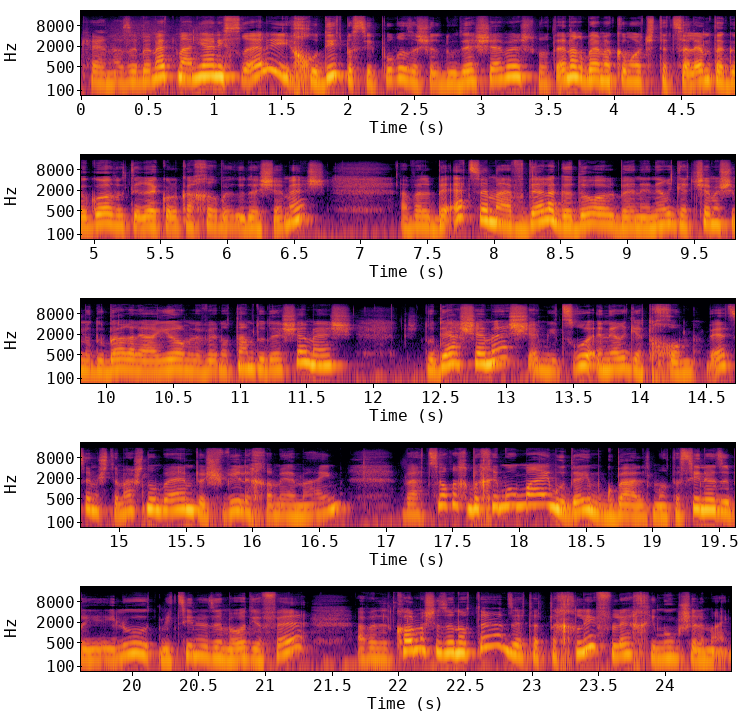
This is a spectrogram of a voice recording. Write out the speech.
כן, אז זה באמת מעניין, ישראל היא ייחודית בסיפור הזה של דודי שמש, זאת אומרת אין הרבה מקומות שתצלם את הגגות ותראה כל כך הרבה דודי שמש, אבל בעצם ההבדל הגדול בין אנרגיית שמש שמדובר עליה היום לבין אותם דודי שמש, דודי השמש הם ייצרו אנרגיית חום. בעצם השתמשנו בהם בשביל לחמם מים, והצורך בחימום מים הוא די מוגבל. זאת אומרת, עשינו את זה ביעילות, מיצינו את זה מאוד יפה, אבל כל מה שזה נותן זה את התחליף לחימום של מים.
